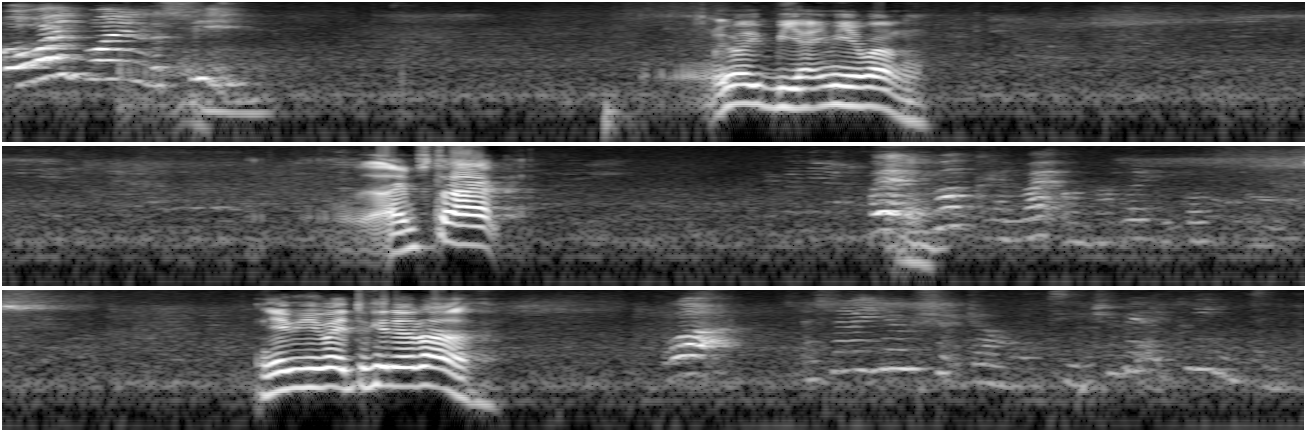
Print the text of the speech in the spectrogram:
Oh, why is one in the sea? You are behind me bang. I'm stuck. Oh yeah, people can ride on other people's boats. Yeah, we ride together lah. What? Actually, you should join my team. You should be a green team.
